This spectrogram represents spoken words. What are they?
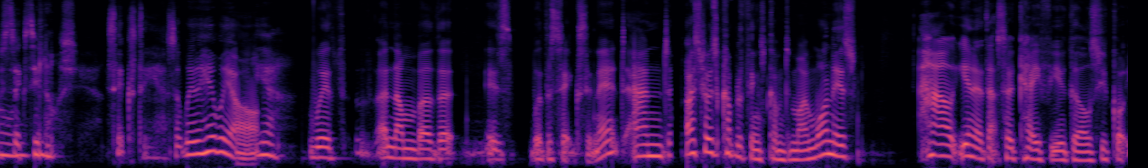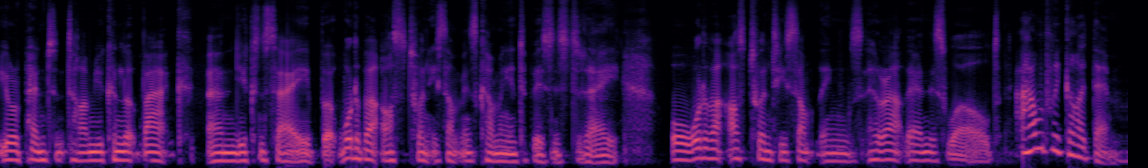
I was 60 last year. sixty. Yeah. So we're here. We are. Yeah. with a number that is with a six in it. And I suppose a couple of things come to mind. One is how, you know, that's okay for you girls. You've got your repentant time. You can look back and you can say, but what about us 20 somethings coming into business today? Or what about us 20 somethings who are out there in this world? How would we guide them?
